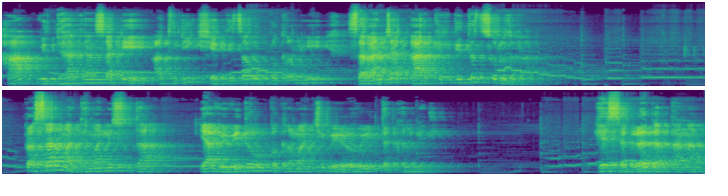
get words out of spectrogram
हा विद्यार्थ्यांसाठी आधुनिक शेतीचा उपक्रमही सरांच्या कारकिर्दीतच सुरू झाला. प्रसार माध्यमांनी सुद्धा या विविध उपक्रमांची वेळोवेळी दखल घेतली. हे सगळं करताना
